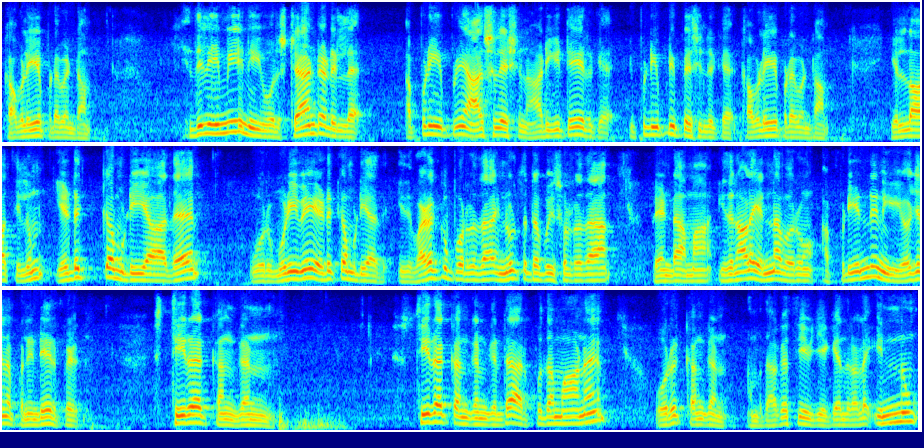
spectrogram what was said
கவலையே பட வேண்டாம். எதுலேயுமே நீ ஒரு ஸ்டாண்டர்ட் இல்லை. அப்படி இப்படி ஆசோலேஷன் ஆடிக்கிட்டே இருக்க. இப்படி இப்படி பேசிகிட்டு இருக்க. கவலையே பட வேண்டாம். எல்லாத்திலும் எடுக்க முடியாத ஒரு முடிவே எடுக்க முடியாது. இது வழக்கு போடுறதா? இன்னொருத்தட்ட போய் சொல்கிறதா வேண்டாமா? இதனால் என்ன வரும்? அப்படின்னு நீங்கள் யோஜனை பண்ணிகிட்டே இருப்பேன் ஸ்திர கங்கன் ஸ்திர கங்கன்கின்ற அற்புதமான ஒரு கங்கன். நமது அகஸ்திய விஜய கேந்திராவில் இன்னும்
